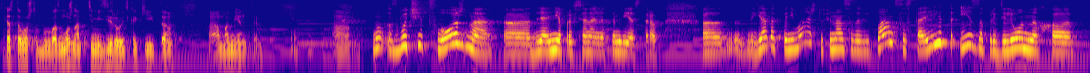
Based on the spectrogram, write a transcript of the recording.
для того, чтобы, возможно, оптимизировать какие-то а, моменты. А, ну, звучит сложно э, для непрофессиональных инвесторов. Э, я так понимаю, что финансовый план состоит из определенных э, Э,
